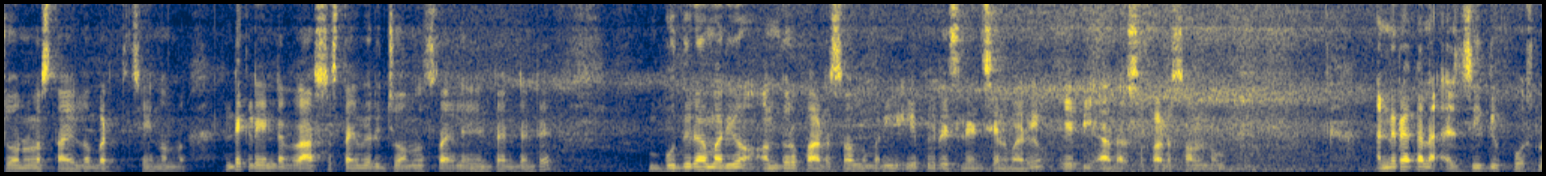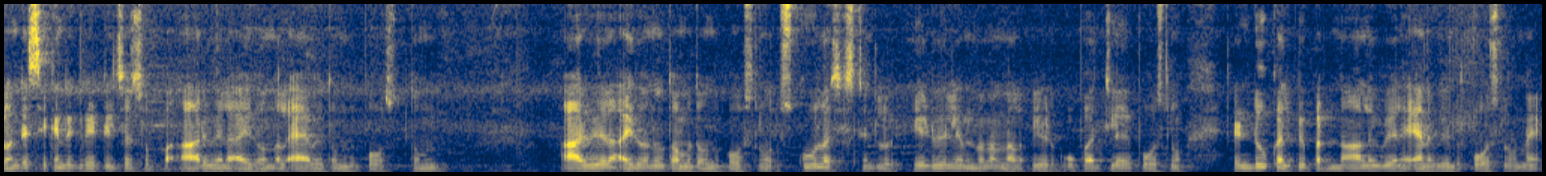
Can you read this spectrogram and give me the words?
జోనల్ స్థాయిలో భర్తీ చేయనున్నారు అంటే ఇక్కడ ఏంటంటే రాష్ట్ర స్థాయి వేరు జోనల్ స్థాయిలో ఏంటంటే బుధిర మరియు అందరు పాఠశాలలు మరియు ఏపీ రెసిడెన్షియల్ మరియు ఏపీ ఆదర్శ పాఠశాలలు. అన్ని రకాల ఎస్జిటి పోస్టులు అంటే సెకండరీ గ్రేడ్ టీచర్స్ ఆరు వేల ఐదు వందల యాభై తొమ్మిది పోస్ట్ తొమ్మిది ఆరు వేల ఐదు వందల తొంభై తొమ్మిది పోస్టులు స్కూల్ అసిస్టెంట్లు ఏడు వేల ఎనిమిది వందల నలభై ఏడు ఉపాధ్యాయ పోస్టులు రెండు కలిపి పద్నాలుగు వేల ఎనభై ఐదు పోస్టులు ఉన్నాయి.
